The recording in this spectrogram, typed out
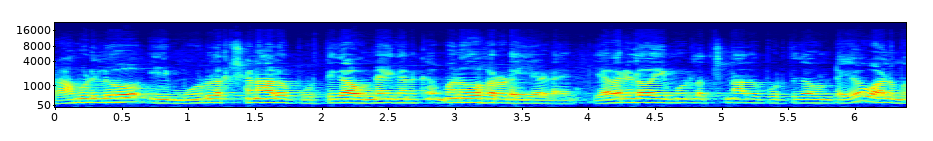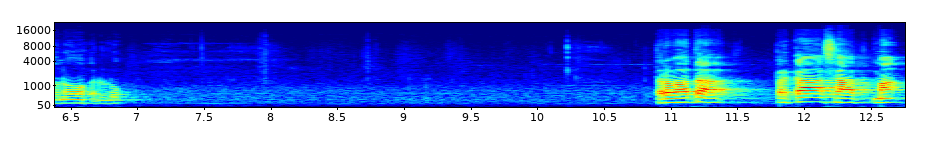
రాముడిలో ఈ మూడు లక్షణాలు పూర్తిగా ఉన్నాయి కనుక మనోహరుడు అయ్యాడు ఆయన. ఎవరిలో ఈ మూడు లక్షణాలు పూర్తిగా ఉంటాయో వాళ్ళు మనోహరుడు తర్వాత ప్రకాశాత్మ.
